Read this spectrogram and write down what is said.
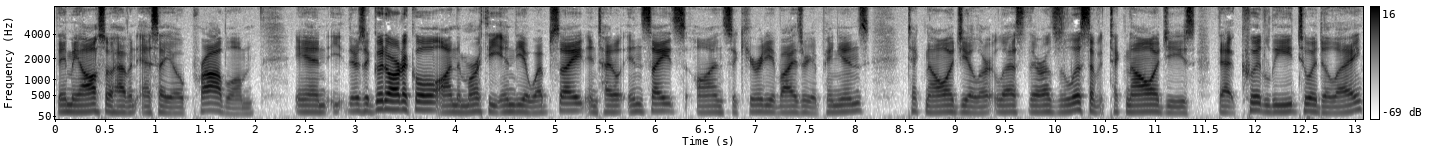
they may also have an SAO problem. And there's a good article on the Murthy India website entitled Insights on Security Advisory Opinions Technology Alert List. There is a list of technologies that could lead to a delay.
